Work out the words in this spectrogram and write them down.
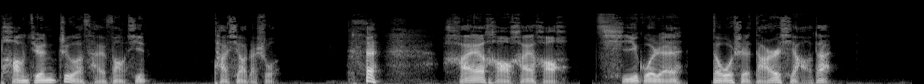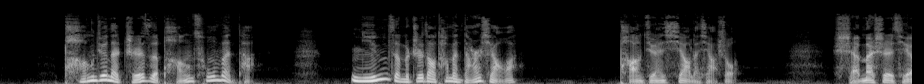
庞涓这才放心。他笑着说：“哼，还好还好，齐国人都是胆儿小的。”庞涓的侄子庞聪问他：“您怎么知道他们胆小啊？”庞涓笑了笑说：“什么事情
